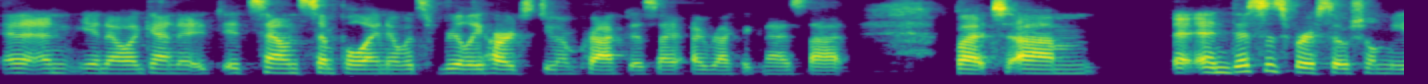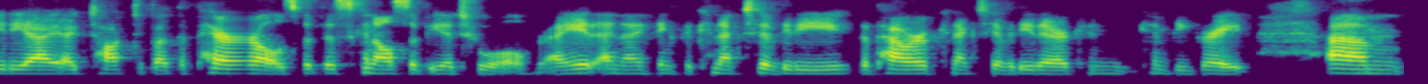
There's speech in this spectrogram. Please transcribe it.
and, and you know again it, it sounds simple i know it's really hard to do in practice i, I recognize that but um, and this is where social media. I, I, talked about the perils but this can also be a tool right? And i think the connectivity the power of connectivity there can can be great. Um,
